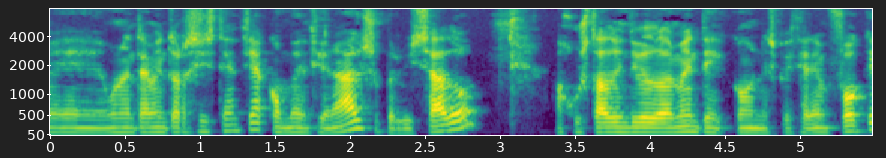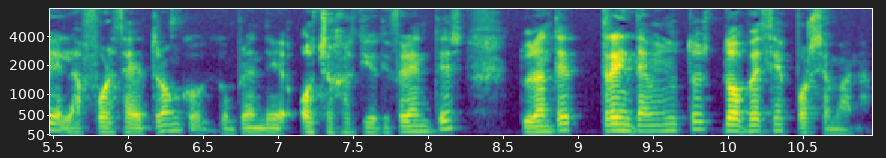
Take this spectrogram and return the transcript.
eh, un entrenamiento de resistencia convencional, supervisado, ajustado individualmente con especial enfoque, la fuerza de tronco, que comprende 8 ejercicios diferentes, durante 30 minutos dos veces por semana.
